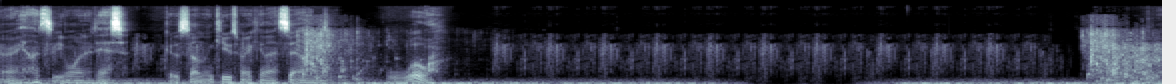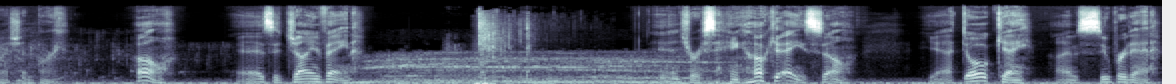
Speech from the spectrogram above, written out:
Alright, let's see what it is. Because something keeps making that sound. Whoa. Question mark. Oh, it's a giant vein. Interesting. Okay, so yeah, okay. I'm super dead.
